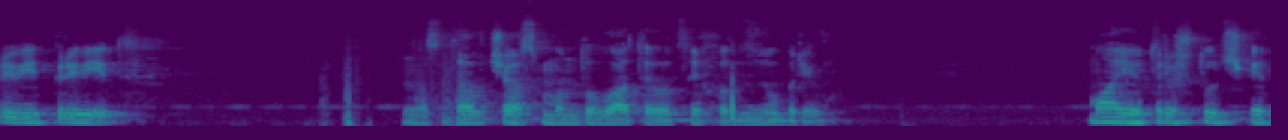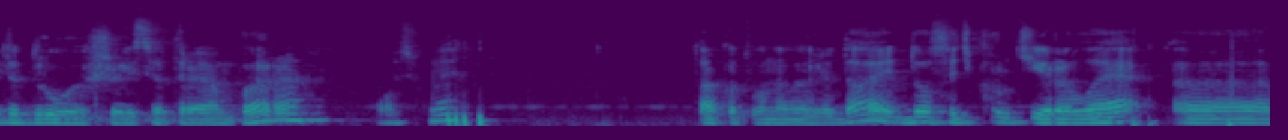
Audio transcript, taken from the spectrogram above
Привіт-привіт. Настав час монтувати оцих от зубрів. Маю три штучки D2 63 ампера. Ось вони. Так от вони виглядають. Досить круті реле. Е,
